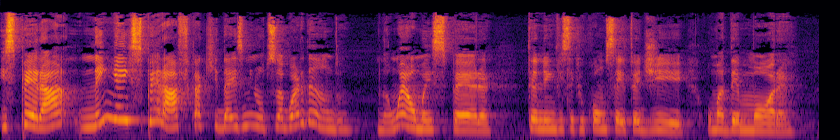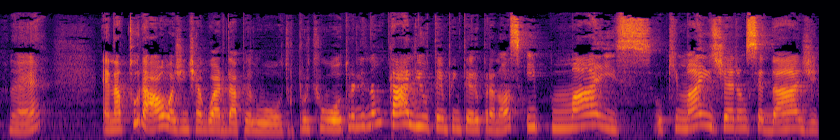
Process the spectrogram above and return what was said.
esperar, nem é esperar ficar aqui 10 minutos aguardando. Não é uma espera, tendo em vista que o conceito é de uma demora, né? É natural a gente aguardar pelo outro, porque o outro ele não tá ali o tempo inteiro para nós e mais, o que mais gera ansiedade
